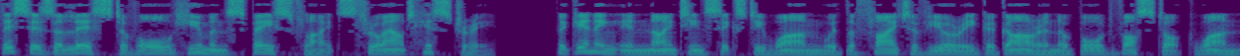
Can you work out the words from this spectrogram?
This is a list of all human spaceflights throughout history. Beginning in 1961 with the flight of Yuri Gagarin aboard Vostok 1,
